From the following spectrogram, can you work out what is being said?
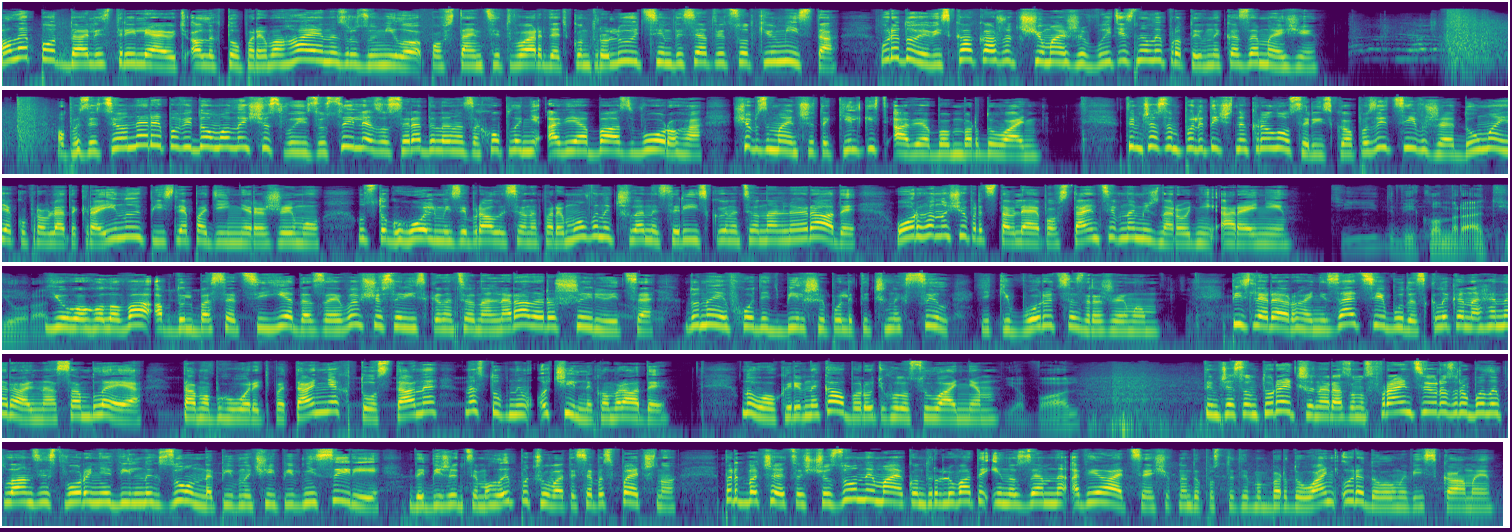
В Алеппо далі стріляють, але хто перемагає, незрозуміло. Повстанці твердять, контролюють 70% міста. Урядові війська кажуть, що майже витіснили противника за межі. Опозиціонери повідомили, що свої зусилля зосередили на захопленні авіабаз ворога, щоб зменшити кількість авіабомбардувань. Тим часом політичне крило сирійської опозиції вже думає, як управляти країною після падіння режиму. У Стокгольмі зібралися на перемовини члени Сирійської національної ради, органу, що представляє повстанців на міжнародній арені. Його голова Абдульбасет Сієда заявив, що Сирійська національна рада розширюється. До неї входять більше політичних сил, які борються з режимом. Після реорганізації буде скликана Генеральна асамблея. Там обговорять питання, хто стане наступним очільником ради. Нового керівника оберуть голосуванням. Тим часом Туреччина разом з Францією розробили план зі створення вільних зон на півночі і півдні Сирії, де біженці могли б почуватися безпечно. Передбачається, що зони має контролювати іноземна авіація, щоб не допустити бомбардувань урядовими військами.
